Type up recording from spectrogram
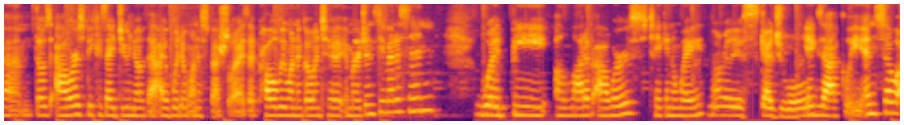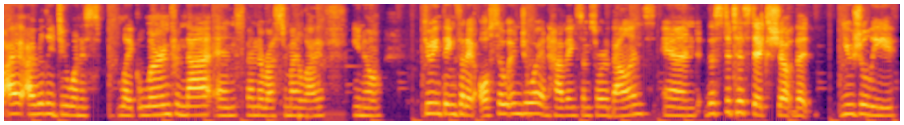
um, those hours, because I do know that I wouldn't want to specialize, I'd probably want to go into emergency medicine, would be a lot of hours taken away. not really a schedule. Exactly. And so I, I really do want to like learn from that and spend the rest of my life, you know, doing things that I also enjoy and having some sort of balance. And the statistics show that usually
